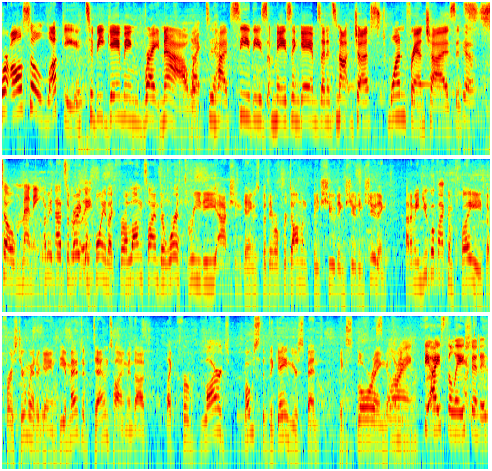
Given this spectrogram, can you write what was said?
we're also lucky to be gaming right now, like to have, see these amazing games, and it's not just one franchise; it's Yeah. so many. I mean, that's a very good point. Like, for a long time, there were 3D action games, but they were predominantly shooting, shooting, shooting. And I mean, you go back and play the first Tomb Raider game, the amount of downtime in that, like, for large, most of the game, you're spent exploring. I mean, the isolation is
